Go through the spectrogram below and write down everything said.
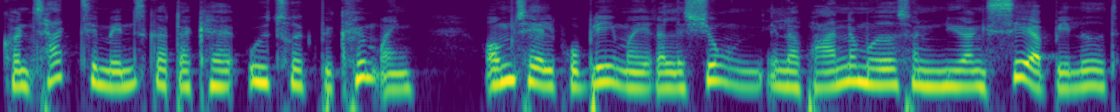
kontakt til mennesker, der kan udtrykke bekymring, omtale problemer i relationen, eller på andre måder sådan nuancere billedet,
